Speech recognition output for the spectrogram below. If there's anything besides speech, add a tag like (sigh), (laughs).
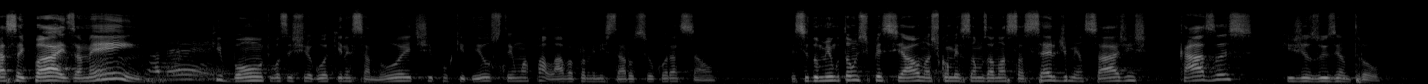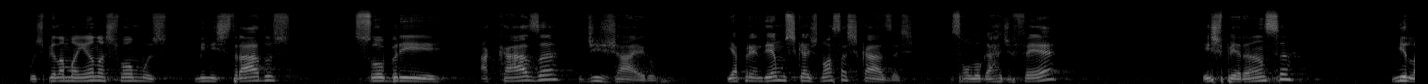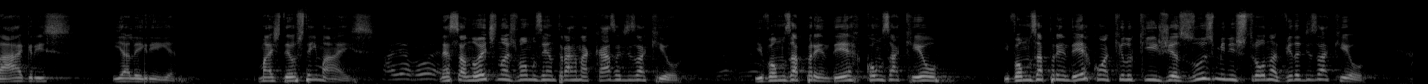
Graça e paz, amém? Amém. Que bom que você chegou aqui nessa noite, porque Deus tem uma palavra para ministrar ao seu coração. Nesse domingo tão especial, nós começamos a nossa série de mensagens, Casas que Jesus entrou. Hoje pela manhã nós fomos ministrados sobre a casa de Jairo e aprendemos que as nossas casas são lugar de fé, esperança, milagres e alegria. Mas Deus tem mais. Nessa noite nós vamos entrar na casa de Zaqueu e vamos aprender com Zaqueu e vamos aprender com aquilo que Jesus ministrou na vida de Zaqueu.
